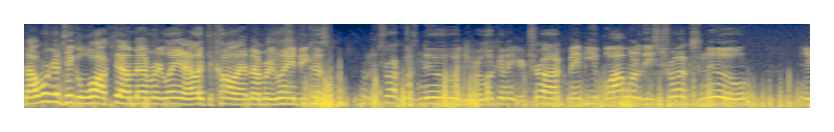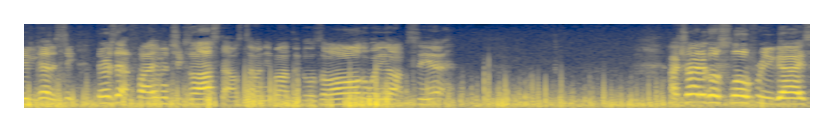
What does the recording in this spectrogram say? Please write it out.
Now we're gonna take a walk down memory lane. I like to call that memory lane because when the truck was new and you were looking at your truck, maybe you bought one of these trucks new and you can kind of see, there's that 5 inch exhaust I was telling you about that goes all the way up, see it? I try to go slow for you guys.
